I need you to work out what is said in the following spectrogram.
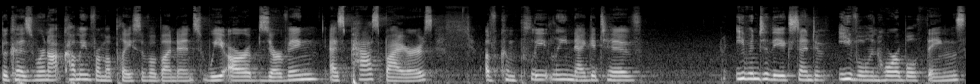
because we're not coming from a place of abundance. We are observing as past buyers of completely negative even to the extent of evil and horrible things,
